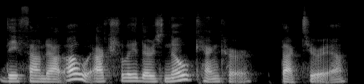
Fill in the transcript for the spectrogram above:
they found out, oh, actually there's no canker bacteria.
